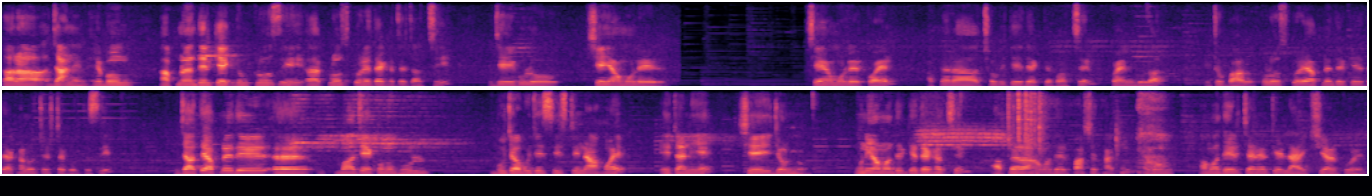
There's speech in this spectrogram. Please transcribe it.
তারা জানেন। এবং আপনাদেরকে একদম ক্লোজে ক্লোজ করে দেখাতে চাচ্ছি যে এগুলো সেই আমলের সেই আমলের কয়েন আপনারা ছবিতে দেখতে পাচ্ছেন কয়েনগুলা একটু ভালো ক্লোজ করে আপনাদেরকে দেখানোর চেষ্টা করতেছি। যাতে আপনাদের মাঝে কোনো ভুল, বুঝাবুঝি সৃষ্টি না হয় এটা নিয়ে সেই জন্য। উনি আমাদেরকে দেখাচ্ছেন। আপনারা আমাদের পাশে থাকুন এবং আমাদের চ্যানেলটি লাইক শেয়ার করেন।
